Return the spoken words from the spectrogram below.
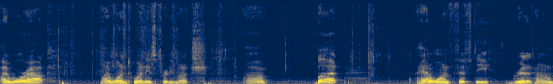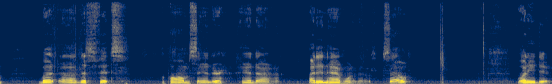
I wore out my 120s pretty much. Um, but I had a 150 grit at home, but uh, this fits a palm sander, and uh, I didn't have one of those. So, what do you do?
